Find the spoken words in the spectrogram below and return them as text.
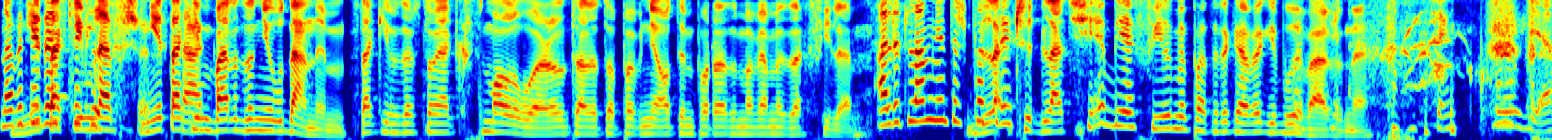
Nawet nie jeden z takim- tych lepszych. nie takim tak. bardzo nieudanym. Takim zresztą jak Small World, ale to pewnie o tym porozmawiamy za chwilę. Ale dla mnie też Dla, Patryk... czy dla ciebie filmy Patryka Wegi były Dla ważne? Dziękuję.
